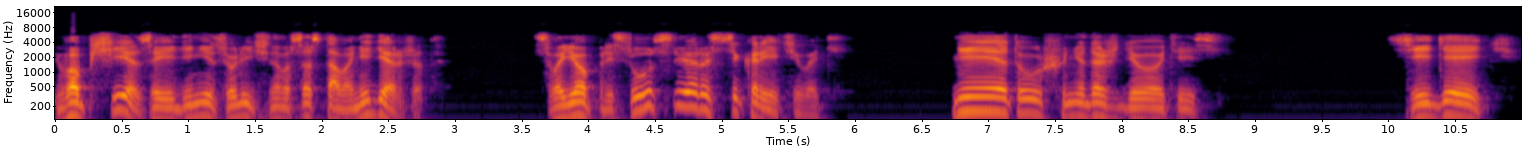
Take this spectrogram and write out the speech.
вообще за единицу личного состава не держат. Свое присутствие рассекречивать? Нет уж, не дождетесь. Сидеть,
